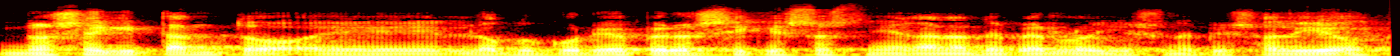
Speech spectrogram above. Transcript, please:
no seguí tanto eh, lo que ocurrió, pero sí que estos tenía ganas de verlo y es un episodio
